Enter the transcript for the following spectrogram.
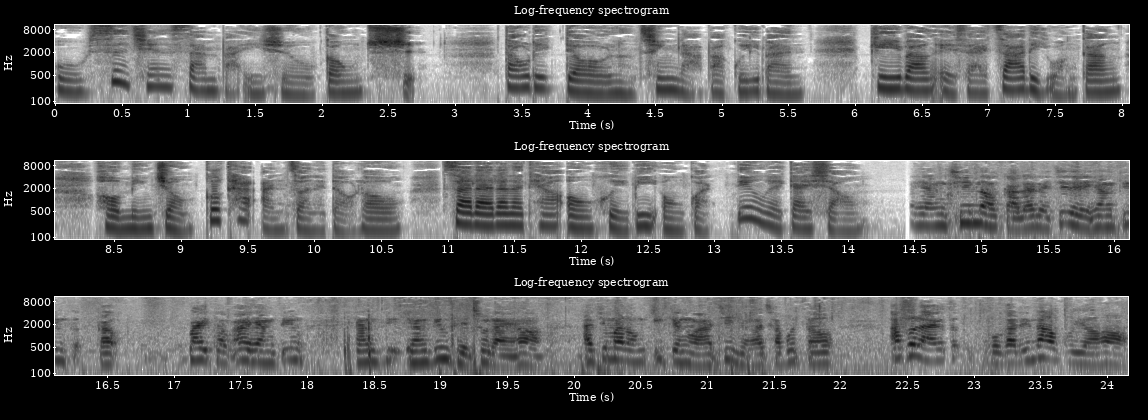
有四千三百一十五公尺，道路有两千两百几万，希望会使早日完工，和民众更较安全的道路。再来，咱来听王惠美王馆长的介绍。乡亲哦，甲咱的这个乡长搞。拜托啊，乡长，乡乡长提出来吼，啊，即马拢已经话进行啊差不多，啊，过来无甲恁闹鬼哦吼，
